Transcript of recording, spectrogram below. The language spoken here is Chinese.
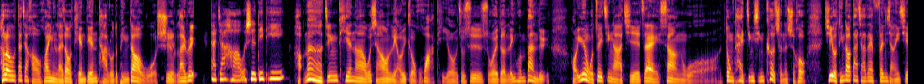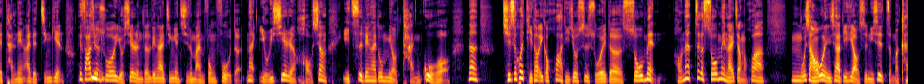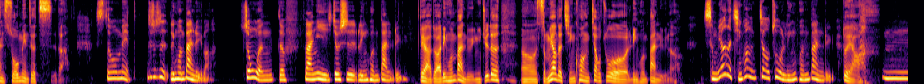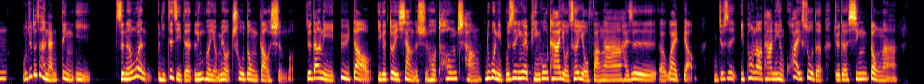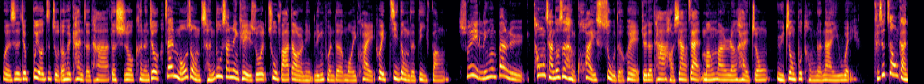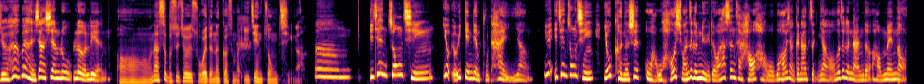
Hello，大家好，欢迎来到甜点塔罗的频道，我是赖瑞。大家好，我是 DT。好，那今天呢、啊，我想要聊一个话题哦，就是所谓的灵魂伴侣。好，因为我最近啊，其实在上我动态精心课程的时候，其实有听到大家在分享一些谈恋爱的经验，会发现说有些人的恋爱经验其实蛮丰富的，嗯、那有一些人好像一次恋爱都没有谈过哦。那其实会提到一个话题，就是所谓的 soul mate。好，那这个 soul mate 来讲的话。嗯，我想要问一下 DT 老师，你是怎么看 “soul mate” 这个词的？“soul mate” 这就是灵魂伴侣嘛？中文的翻译就是灵魂伴侣。对啊，对啊，灵魂伴侣。你觉得，呃，什么样的情况叫做灵魂伴侣呢？什么样的情况叫做灵魂伴侣？对啊，嗯，我觉得这很难定义，只能问你自己的灵魂有没有触动到什么。就当你遇到一个对象的时候，通常如果你不是因为评估他有车有房啊，还是呃外表，你就是一碰到他，你很快速的觉得心动啊，或者是就不由自主的会看着他的时候，可能就在某种程度上面可以说触发到了你灵魂的某一块会悸动的地方。所以灵魂伴侣通常都是很快速的，会觉得他好像在茫茫人海中与众不同的那一位。可是这种感觉会会很像陷入热恋哦，那是不是就是所谓的那个什么一见钟情啊？嗯，一见钟情又有一点点不太一样，因为一见钟情有可能是哇，我好喜欢这个女的哦，她身材好好哦，我好想跟她怎样哦，或这个男的好 man 哦，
